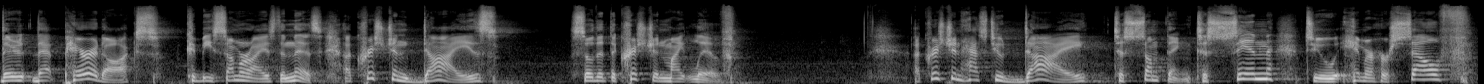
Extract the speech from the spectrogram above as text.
There, that paradox could be summarized in this a Christian dies so that the Christian might live. A Christian has to die to something, to sin, to him or herself,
